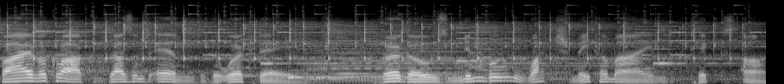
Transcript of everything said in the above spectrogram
Five o'clock doesn't end the workday. Virgo's nimble watchmaker mind ticks on.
